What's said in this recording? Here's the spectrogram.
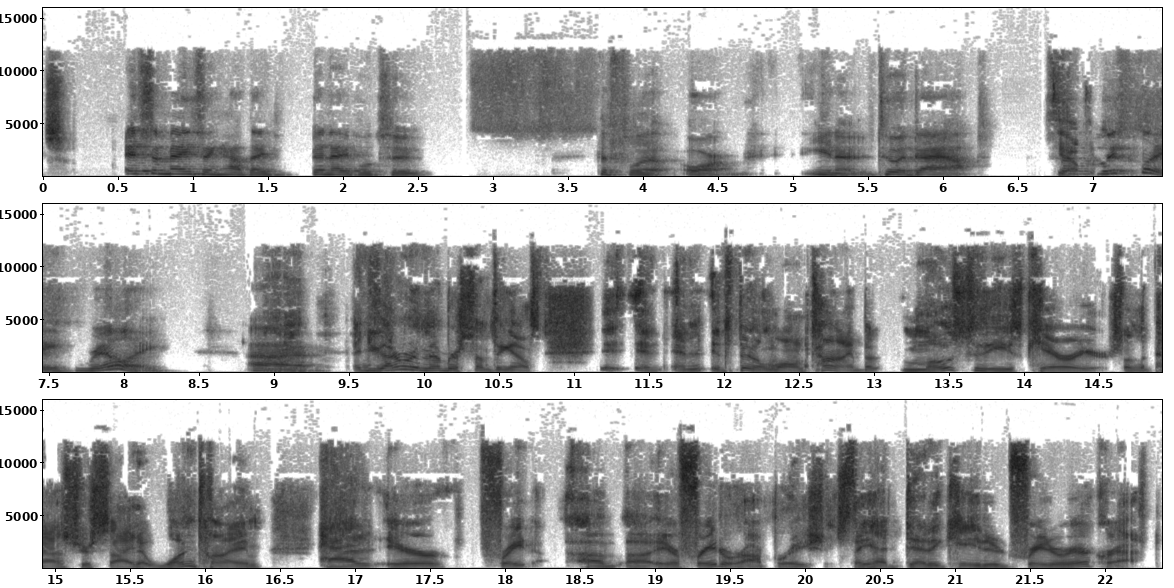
So, it's amazing how they've been able to to flip or you know to adapt so yep. quickly. Really, mm-hmm. uh, and you got to remember something else. it, it, and it's been a long time, but most of these carriers on the passenger side at one time had air freight uh, uh, air freighter operations. They had dedicated freighter aircraft.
